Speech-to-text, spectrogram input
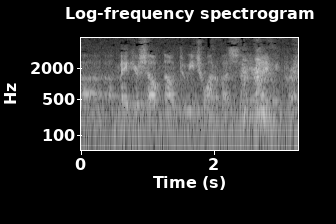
uh, make yourself known to each one of us. In your name, we pray.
